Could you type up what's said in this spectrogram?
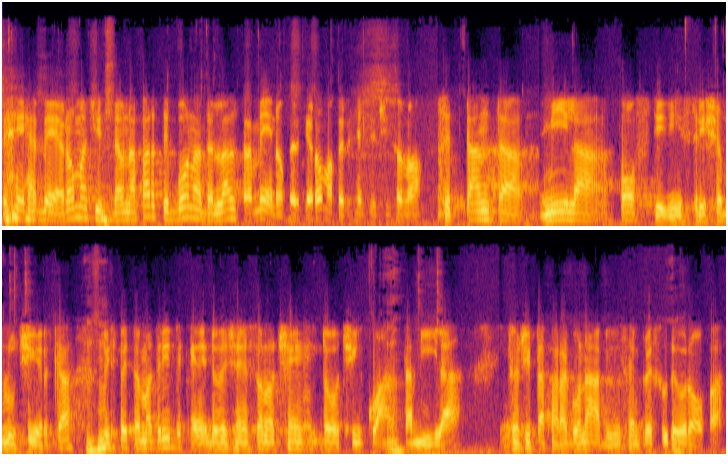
eh, beh, a Roma ci da una parte buona, dall'altra meno, perché a Roma, per esempio, ci sono 70.000 posti di strisce blu circa, uh-huh. rispetto a Madrid dove ce ne sono 150.000. Sono città paragonabili, sempre Sud Europa.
